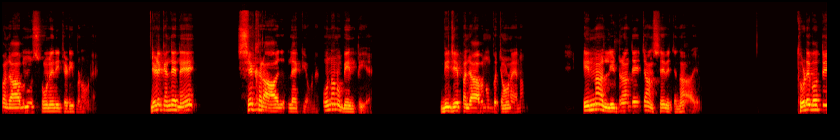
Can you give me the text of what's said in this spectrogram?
ਪੰਜਾਬ ਨੂੰ ਸੋਨੇ ਦੀ ਚਿੜੀ ਬਣਾਉਣਾ ਹੈ। ਜਿਹੜੇ ਕਹਿੰਦੇ ਨੇ, ਸਿੱਖ ਰਾਜ ਲੈ ਕੇ ਆਉਣਾ ਉਹਨਾਂ ਨੂੰ ਬੇਨਤੀ ਹੈ ਵੀ ਜੇ ਪੰਜਾਬ ਨੂੰ ਬਚਾਉਣਾ ਹੈ ਨਾ, ਇਹਨਾਂ ਲੀਡਰਾਂ ਦੇ ਝਾਂਸੇ ਵਿੱਚ ਨਾ ਆਇਓ। ਥੋੜੇ ਬਹੁਤੇ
